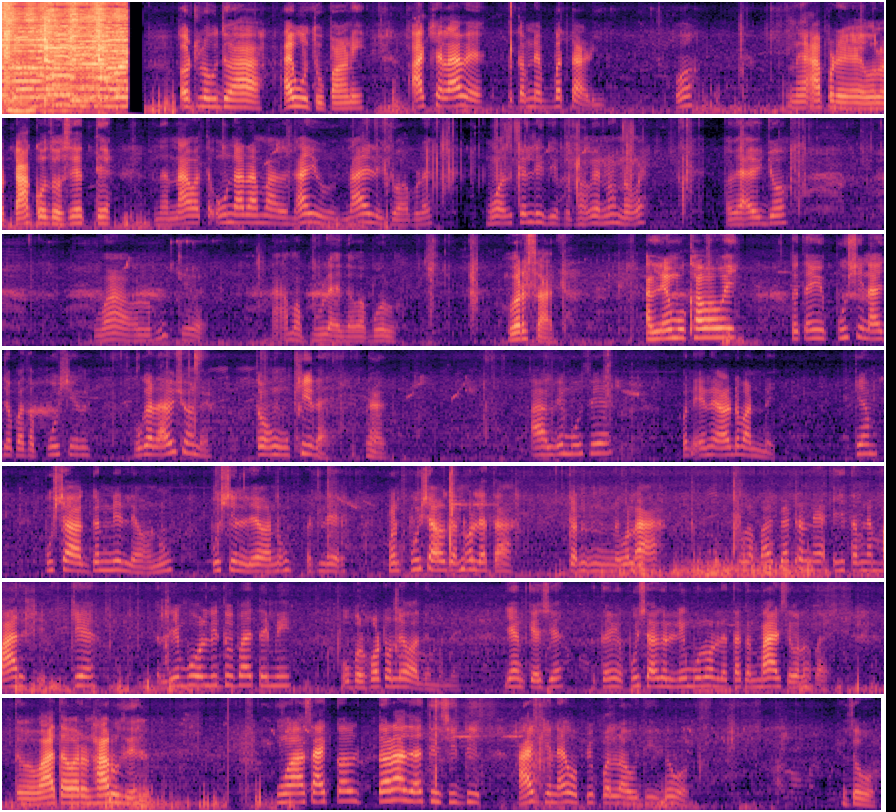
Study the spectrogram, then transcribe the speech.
चली આટલું બધું આ આવ્યું હતું પાણી આખેલ આવે તો તમને બતાડી હો ને આપણે ઓલો ટાંકો તો છે જ તે અને નાવા તો ઉનાળામાં નાહ્યું નાહી લીધું આપણે મોજ કરી લીધી, પણ હવે ન નવાય. હવે આવી ગયો વાહ, ઓલો શું કહેવાય? આમાં ભૂલાઈ દવા બોલો. વરસાદ. આ લીંબુ ખાવા હોય તો તમે પૂછીને આવી જાઓ પાછા, પૂછીને. વગર આવીશો ને, તો હું ખીરાય. આ લીંબુ છે, પણ એને અડવાનું નહીં. કેમ? પૂછા વગર નહીં લેવાનું. પૂછીને લેવાનું, એટલે મને પૂછા વગર ન લેતા. ઓલા ઓલા ભાઈ બેઠો ને એ તમને મારશે. કે લીંબુ લીધું ભાઈ તમે, ઉપર ફોટો લેવા દે મને. એમ કહે છે, તમે પૂછ્યા આગળ લીંબુ ન લેતા કે મારશે ઓલા ભાઈ. તો વાતાવરણ સારું છે. હું આ સાયકલ તળાજાથી સીધી હાકીને આવ્યો પીપલ્લા સુધી જુઓ. જુઓ.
